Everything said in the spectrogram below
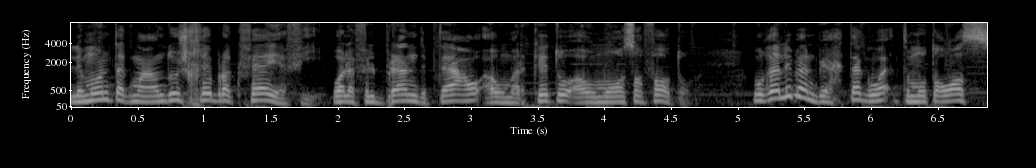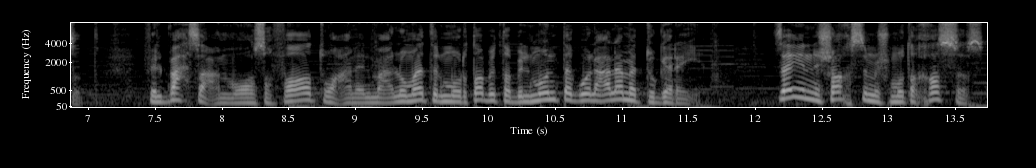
لمنتج ما عندوش خبرة كفاية فيه ولا في البراند بتاعه أو ماركته أو مواصفاته. وغالبا بيحتاج وقت متوسط في البحث عن مواصفات وعن المعلومات المرتبطة بالمنتج والعلامة التجارية زي إن شخص مش متخصص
